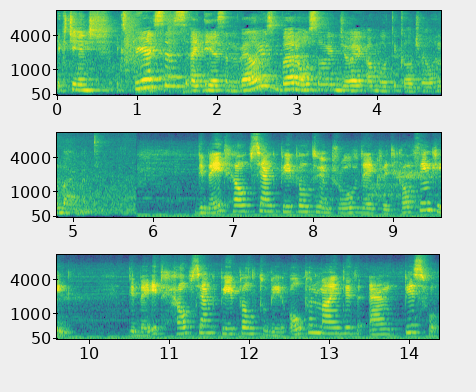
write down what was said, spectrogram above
exchange experiences, ideas and values, but also enjoy a multicultural environment. Debate helps young people to improve their critical thinking. Debate helps young people to be open-minded and peaceful.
